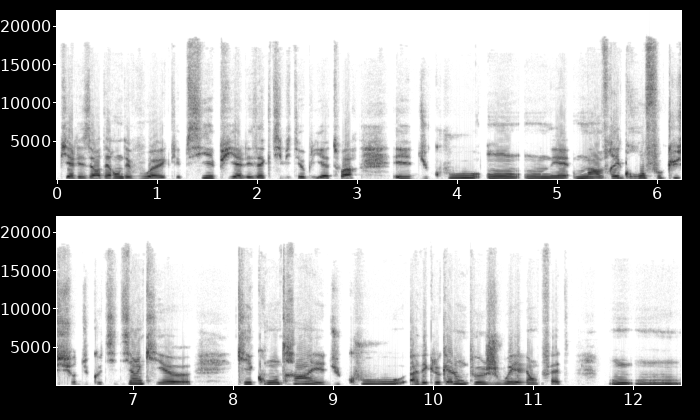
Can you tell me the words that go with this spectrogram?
puis il y a les heures des rendez-vous avec les psys, et puis il y a les activités obligatoires. Et du coup, on, est, a un vrai gros focus sur du quotidien qui est, euh, qui est contraint, et du coup avec lequel on peut jouer en fait. On,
